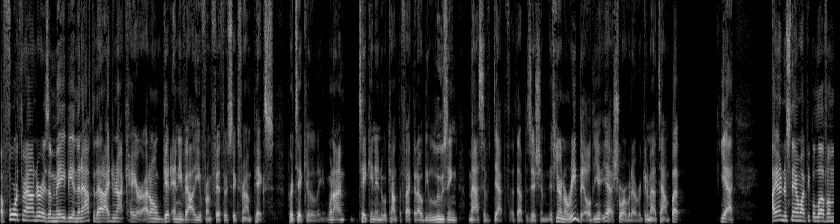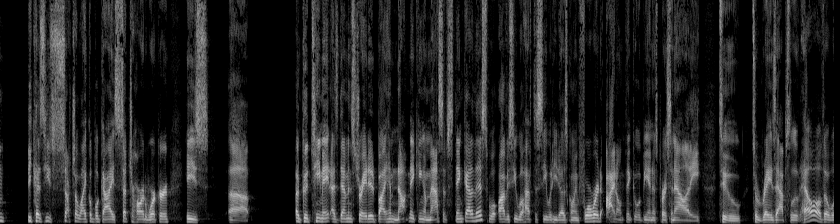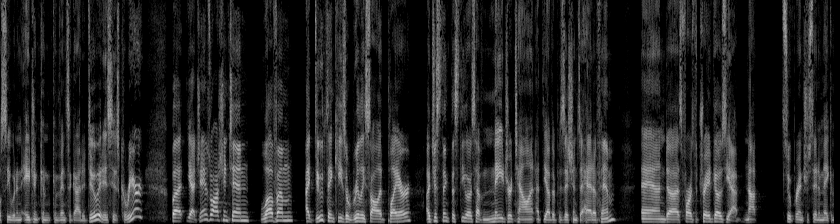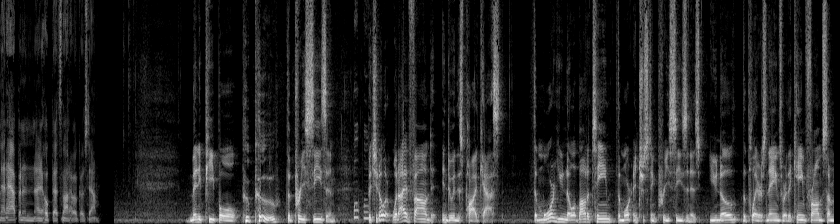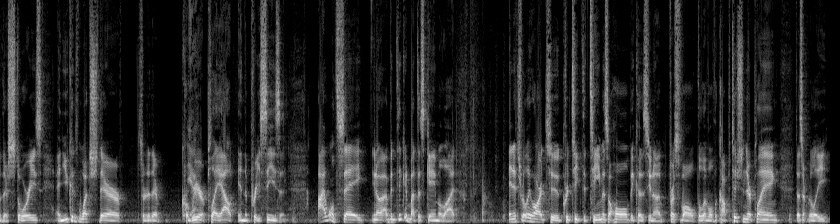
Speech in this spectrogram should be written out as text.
A fourth rounder is a maybe, and then after that, I do not care. I don't get any value from fifth or sixth round picks, particularly when I'm taking into account the fact that I would be losing massive depth at that position. If you're in a rebuild, yeah, sure, whatever, get him out of town. But yeah, I understand why people love him because he's such a likable guy, he's such a hard worker. He's uh, a good teammate, as demonstrated by him not making a massive stink out of this. Well, obviously, we'll have to see what he does going forward. I don't think it would be in his personality to to raise absolute hell. Although we'll see what an agent can convince a guy to do. It is his career, but yeah, James Washington, love him. I do think he's a really solid player. I just think the Steelers have major talent at the other positions ahead of him. And uh, as far as the trade goes, yeah, not super interested in making that happen, and I hope that's not how it goes down many people poo poo the preseason. But you know what? What I have found in doing this podcast, the more you know about a team, the more interesting preseason is. You know the players' names, where they came from, some of their stories, and you can watch their sort of their career Yeah. play out in the preseason. I won't say, you know, I've been thinking about this game a lot, and it's really hard to critique the team as a whole because, you know, first of all, the level of the competition they're playing doesn't really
